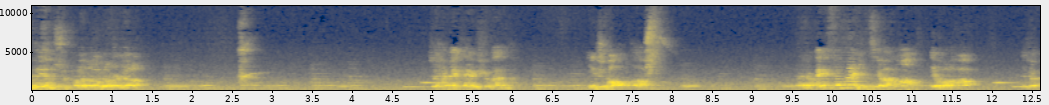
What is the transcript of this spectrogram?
哎呀，吃它。热了，热了，热了。这还没开始吃饭呢，您吃饱了。哎，蒜饭你们切完了吗？给我了啊，在这儿。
